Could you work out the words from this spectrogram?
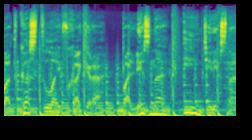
Подкаст Лайфхакера. Полезно и интересно.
